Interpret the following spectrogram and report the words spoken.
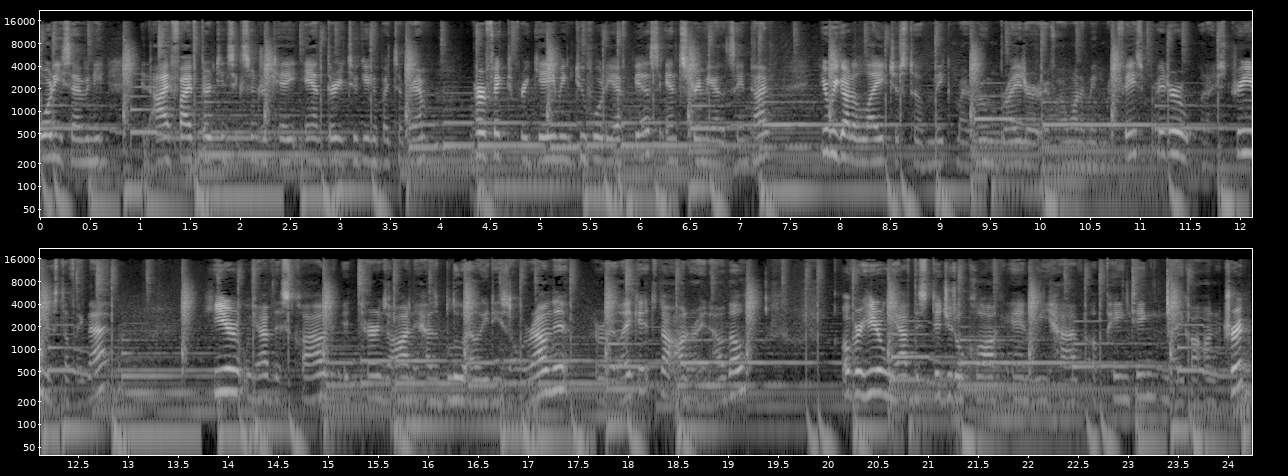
4070, an i5 13600K, and 32 gigabytes of RAM. Perfect for gaming 240 FPS and streaming at the same time. Here we got a light just to make my room brighter if I want to make my face brighter when I stream and stuff like that. Here we have this cloud. It turns on. It has blue LEDs all around it. I really like it. It's not on right now though. Over here we have this digital clock and we have a painting that I got on a trip.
